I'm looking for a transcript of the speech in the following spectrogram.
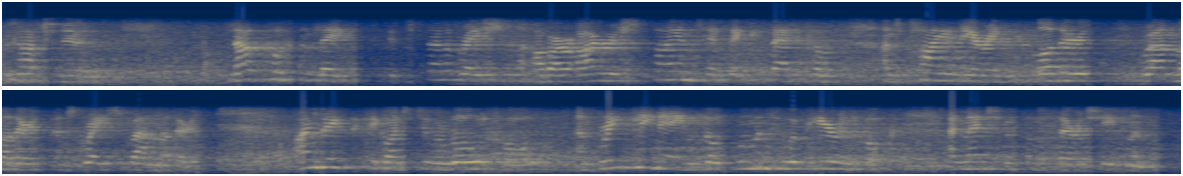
Good afternoon. Lab Coats and Lace is a celebration of our Irish scientific, medical and pioneering mothers, grandmothers and great-grandmothers. I'm basically going to do a roll call and briefly name those women who appear in the book and mention some of their achievements.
